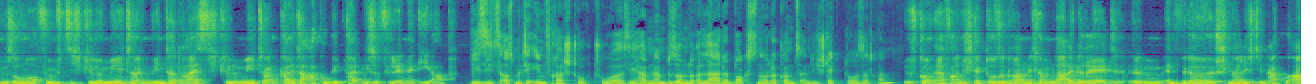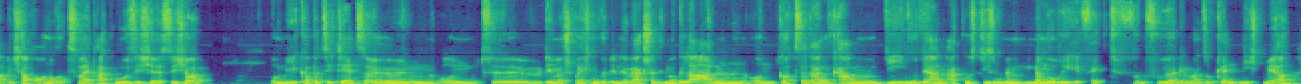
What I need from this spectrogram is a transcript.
Im Sommer 50 Kilometer, im Winter 30 Kilometer. Ein kalter Akku gibt halt nicht so viel Energie ab. Wie sieht es aus mit der Infrastruktur? Sie haben dann besondere Ladeboxen oder kommt es an die Steckdose dran? Es kommt einfach an die Steckdose dran. Ich habe ein Ladegerät. Ähm, entweder schnalle ich den Akku ab. Ich habe auch noch einen Zweitakku, sicher ist sicher, um die Kapazität zu erhöhen. Und äh, dementsprechend wird in der Werkstatt immer geladen. Und Gott sei Dank haben die modernen Akkus diesen Mem Memory-Effekt von früher, den man so kennt, nicht mehr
